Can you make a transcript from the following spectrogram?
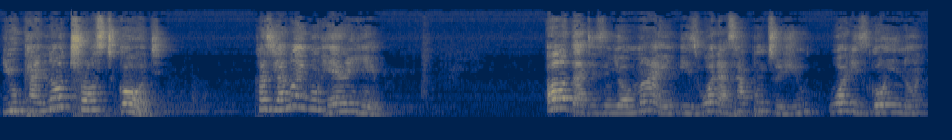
You cannot trust God because you're not even hearing Him. All that is in your mind is what has happened to you, what is going on,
